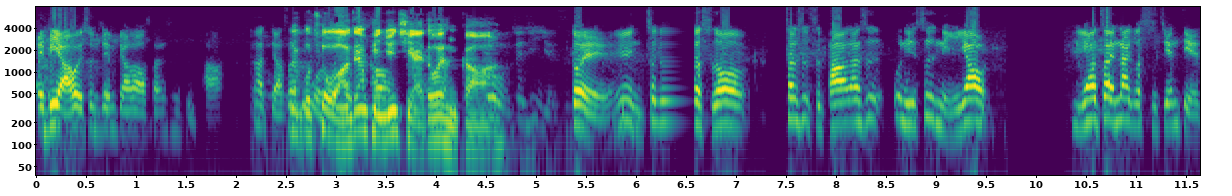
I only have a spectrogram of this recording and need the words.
，APR 会瞬间飙到三四十趴。那假设那不错啊，这样平均起来都会很高啊。因为我最近也是对，因为你这个时候三四十趴，但是问题是你要你要在那个时间点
